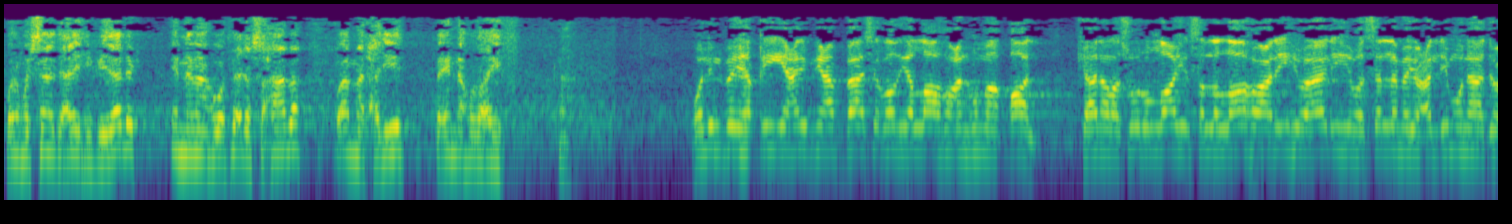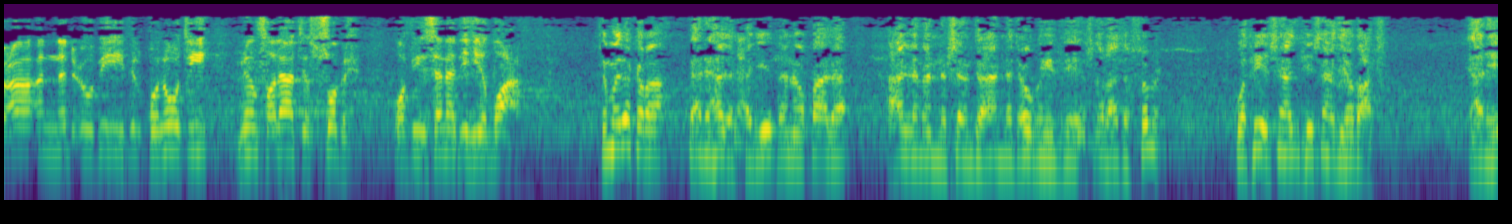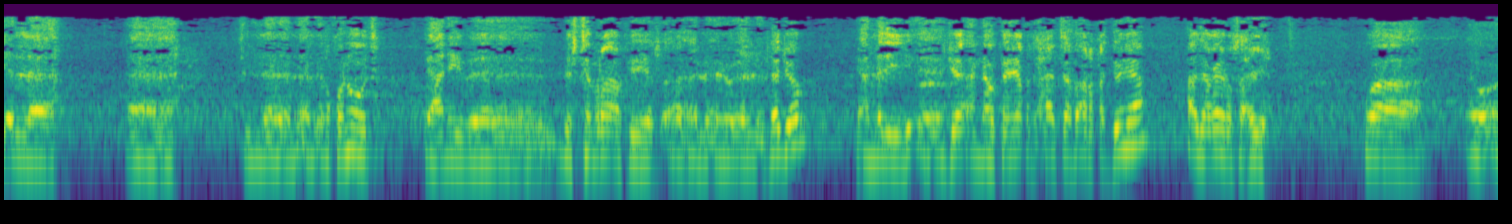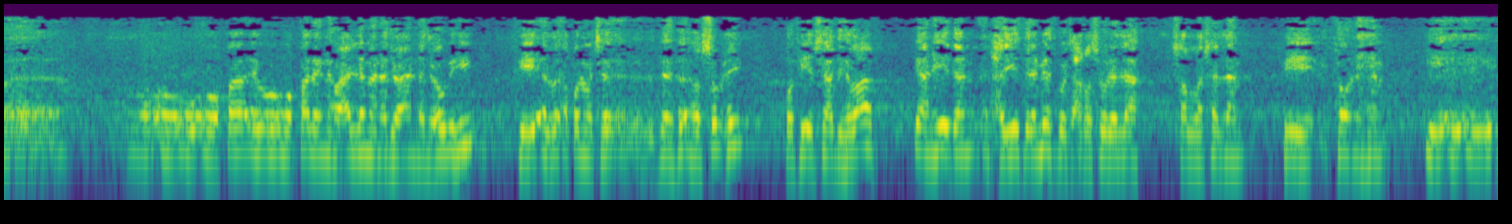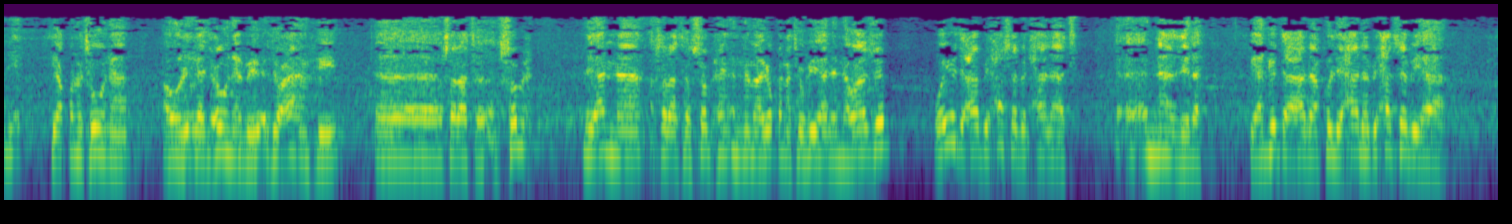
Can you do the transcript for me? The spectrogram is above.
والمستند عليه في ذلك إنما هو فعل الصحابة وأما الحديث فإنه ضعيف. وللبيهقي عن ابن عباس رضي الله عنهما قال كان رسول الله صلى الله عليه وآله وسلم يعلمنا دعاء ندعو به في القنوت من صلاة الصبح وفي سنده ضعف. ثم ذكر يعني هذا الحديث أنه قال علم النبي دعاء ندعو به في صلاة الصبح وفي سند في سنده ضعف. يعني ال آه، القنوت يعني باستمرار في الفجر يعني الذي جاء أنه كان يقضي حتى فأرق الدنيا هذا غير صحيح. و وقال, وقال إنه علمنا دعاء ندعو به في القنوت في الصبح وفي إسناده ضعف. يعني اذا الحديث لم يثبت عن رسول الله صلى الله عليه وسلم في كونهم يقنتون أو يدعون بدعاء في آه، صلاة الصبح لأن صلاة الصبح إنما يقنت فيها للنوازل ويدعى بحسب الحالات النازلة بأن يدعى على كل حالة بحسبها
